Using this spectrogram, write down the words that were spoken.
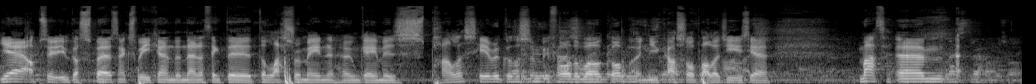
Yeah, absolutely. We've got Spurs next weekend, and then I think the, the last remaining home game is Palace here at Goodison before the World Cup. And Newcastle, well, apologies, Palace. yeah. Matt, um, Leicester at home as well.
